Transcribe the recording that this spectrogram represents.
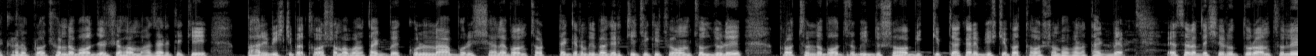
এখানে প্রচণ্ড বজ্রসহ মাঝারি থেকে ভারী বৃষ্টিপাত হওয়ার সম্ভাবনা থাকবে। খুলনা, বরিশাল এবং চট্টগ্রাম বিভাগের কিছু কিছু অঞ্চল জুড়ে প্রচণ্ড বজ্র বিদ্যুৎ সহ বিক্ষিপ্ত আকারে বৃষ্টিপাত হওয়ার সম্ভাবনা থাকবে। এছাড়া দেশের উত্তর অঞ্চলে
